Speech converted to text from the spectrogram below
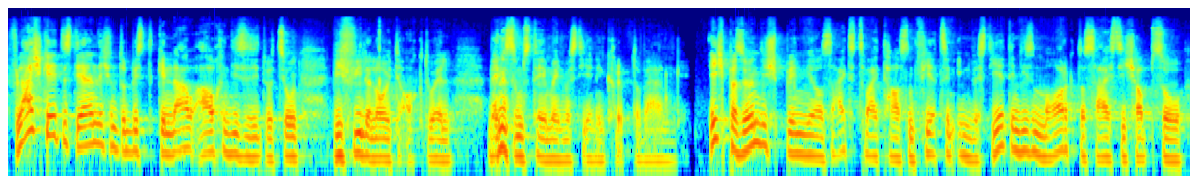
Vielleicht geht es dir ähnlich und du bist genau auch in dieser Situation wie viele Leute aktuell, wenn es ums Thema Investieren in Kryptowährungen geht. Ich persönlich bin ja seit 2014 investiert in diesen Markt. Das heißt, ich habe so,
